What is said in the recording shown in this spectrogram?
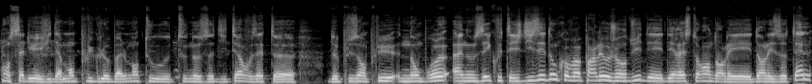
On salue évidemment plus globalement tous nos auditeurs. Vous êtes euh, de plus en plus nombreux à nous écouter. Je disais donc on va parler aujourd'hui des, restaurants dans les, dans les hôtels.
